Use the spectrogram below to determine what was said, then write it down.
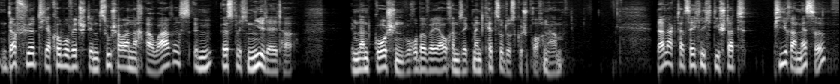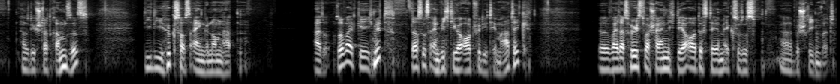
Da führt Jakobowitsch den Zuschauer nach Awaris im östlichen Nildelta, im Land Goshen, worüber wir ja auch im Segment Ketzodus gesprochen haben. Da lag tatsächlich die Stadt Piramesse, also die Stadt Ramses, die die Hyksos eingenommen hatten. Also, soweit gehe ich mit. Das ist ein wichtiger Ort für die Thematik, äh, weil das höchstwahrscheinlich der Ort ist, der im Exodus äh, beschrieben wird.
